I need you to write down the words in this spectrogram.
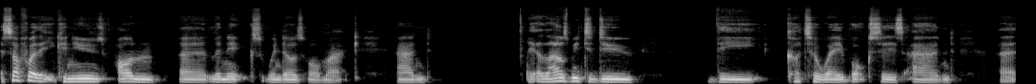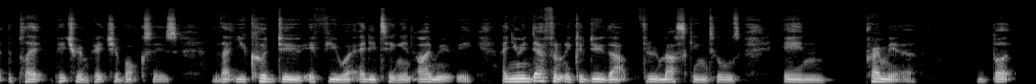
a software that you can use on uh, Linux, Windows, or Mac, and it allows me to do the cutaway boxes and uh, the play, picture-in-picture boxes that you could do if you were editing in iMovie, and you indefinitely could do that through masking tools in Premiere. But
